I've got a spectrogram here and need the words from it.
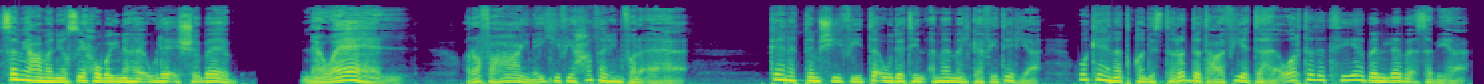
سمع من يصيح بين هؤلاء الشباب نوال! رفع عينيه في حذر فرآها. كانت تمشي في تأودة أمام الكافيتيريا وكانت قد استردت عافيتها وارتدت ثيابا لا بأس بها.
